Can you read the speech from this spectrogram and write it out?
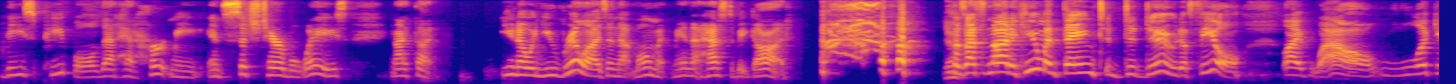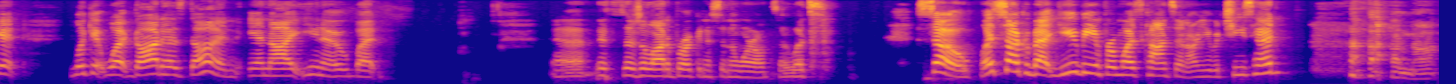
these people that had hurt me in such terrible ways. And I thought, you know, and you realize in that moment, man, that has to be God. Because that's not a human thing to, to do, to feel like, wow, look at look at what God has done. And I, you know, but uh, it's there's a lot of brokenness in the world. So let's so let's talk about you being from Wisconsin. Are you a cheesehead? I'm not.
